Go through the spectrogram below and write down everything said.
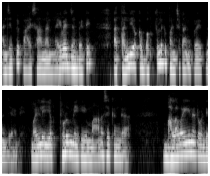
అని చెప్పి పాయసాన్నాన్ని నైవేద్యం పెట్టి ఆ తల్లి యొక్క భక్తులకు పంచడానికి ప్రయత్నం చేయండి. మళ్ళీ ఎప్పుడు మీకు మానసికంగా బలమైనటువంటి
